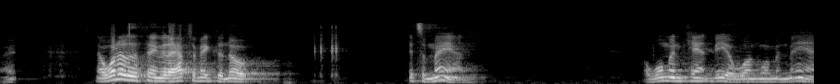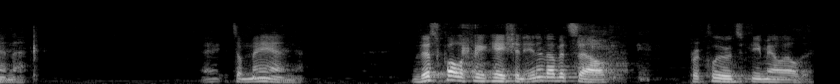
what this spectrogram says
Right? Now, one other thing that I have to make the note, it's a man. A woman can't be a one-woman man. Okay? It's a man. This qualification in and of itself precludes female elders.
